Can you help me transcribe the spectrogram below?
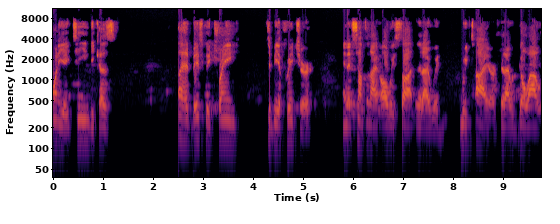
2018 because I had basically trained to be a preacher, and it's something I always thought that I would retire, that I would go out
